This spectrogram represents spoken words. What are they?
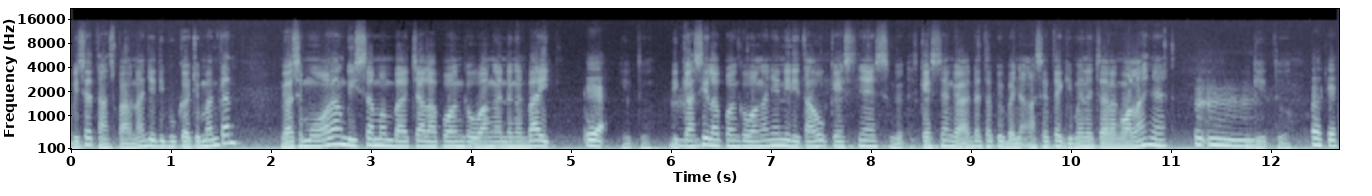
bisa transparan aja dibuka. Cuman kan nggak semua orang bisa membaca laporan keuangan dengan baik Iya. gitu. Dikasih laporan keuangannya nih ditahu cashnya cashnya nggak ada tapi banyak asetnya gimana cara ngolahnya Mm-mm. gitu. Oke,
